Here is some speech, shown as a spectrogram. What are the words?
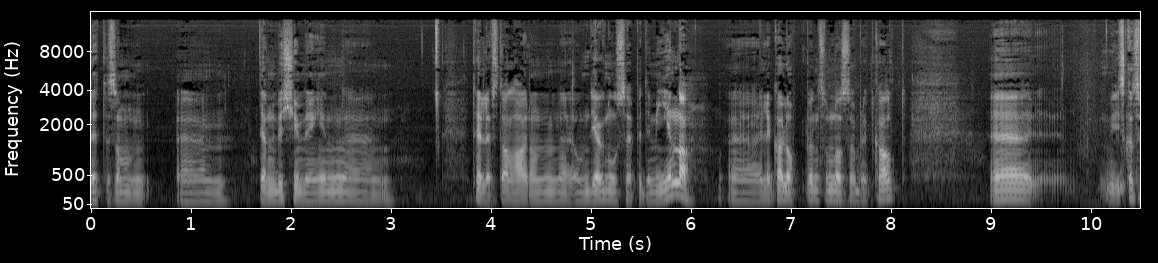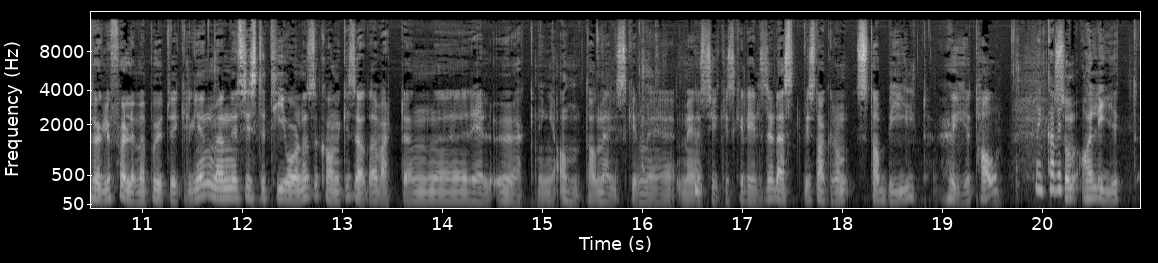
dette som um, denne bekymringen um, Tellefsdal har om, om diagnoseepidemien, da, eller galoppen som det også har blitt kalt. Uh, vi skal selvfølgelig følge med på utviklingen, men de siste ti årene så kan vi ikke se at det har vært en reell økning i antall mennesker med, med psykiske lidelser. Er, vi snakker om stabilt høye tall, vi... som har ligget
